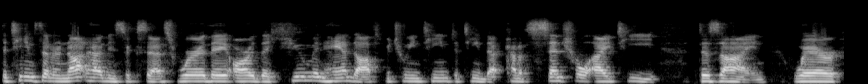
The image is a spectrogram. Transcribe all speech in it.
the teams that are not having success where they are the human handoffs between team to team, that kind of central IT design where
